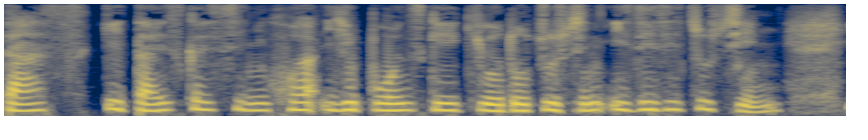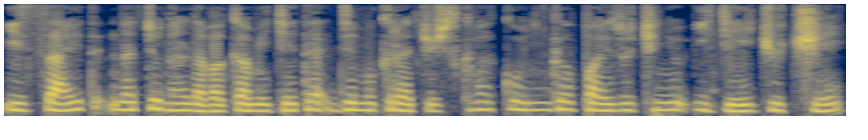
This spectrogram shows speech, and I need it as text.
ТАСС, китайская Синьхуа, японский Киото Цусин и Зизи Цусин и сайт Национального комитета демократического конинга по изучению идей Чучи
